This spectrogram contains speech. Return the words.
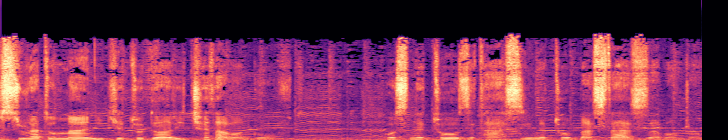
صورت و معنی که تو داری چه توان گفت؟ حسن تو ز تحسین تو بسته از زبان را.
